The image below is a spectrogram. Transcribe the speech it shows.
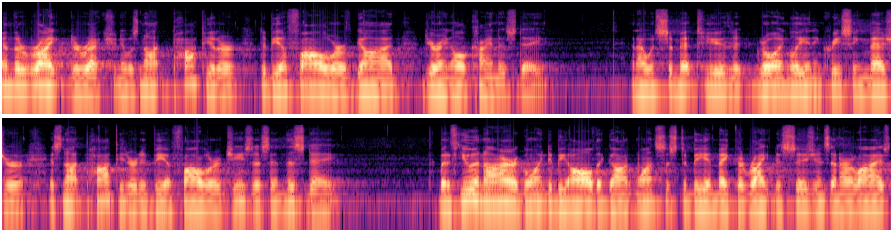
in the right direction. It was not popular to be a follower of God during Elkanah's day. And I would submit to you that growingly and increasing measure, it's not popular to be a follower of Jesus in this day. But if you and I are going to be all that God wants us to be and make the right decisions in our lives,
